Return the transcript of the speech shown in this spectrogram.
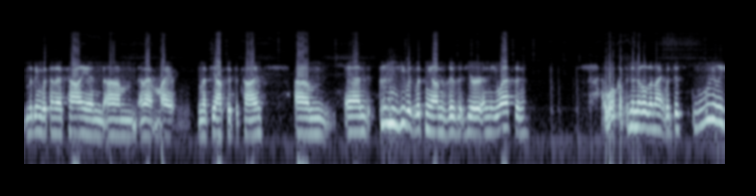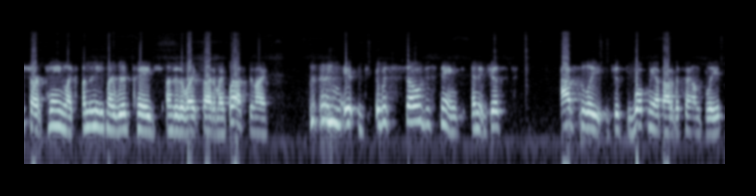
living with an Italian, um, and I, my my fiance at the time, um, and he was with me on a visit here in the U.S. and I woke up in the middle of the night with this really sharp pain, like underneath my rib cage, under the right side of my breast, and I it it was so distinct, and it just absolutely just woke me up out of a sound sleep.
